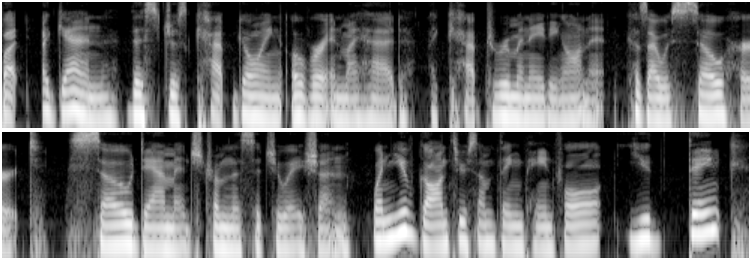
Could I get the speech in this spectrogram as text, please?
but again, this just kept going over in my head. I kept ruminating on it because I was so hurt so damaged from this situation. When you've gone through something painful, you'd think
